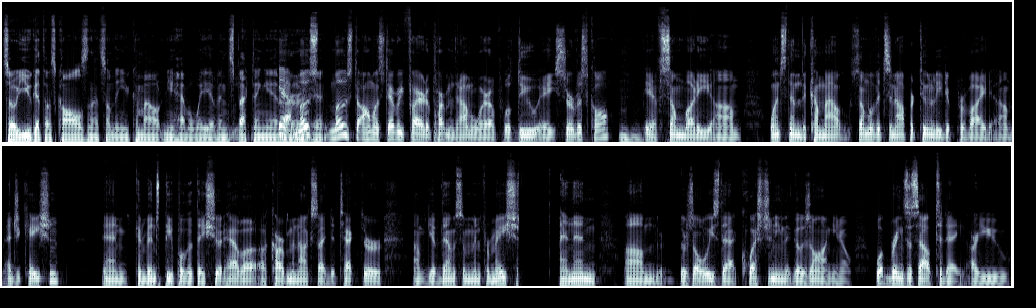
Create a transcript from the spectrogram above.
So you get those calls, and that's something you come out and you have a way of inspecting it. Yeah, or- most most almost every fire department that I'm aware of will do a service call if somebody um, wants them to come out. Some of it's an opportunity to provide um, education and convince people that they should have a, a carbon monoxide detector, um, give them some information. And then um, there's always that questioning that goes on. You know, what brings us out today? Are you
